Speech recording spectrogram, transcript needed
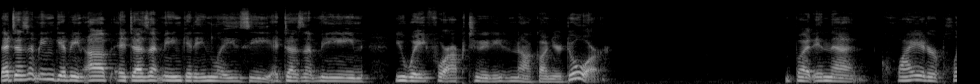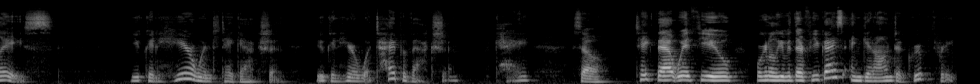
That doesn't mean giving up. It doesn't mean getting lazy. It doesn't mean you wait for opportunity to knock on your door. But in that quieter place, you can hear when to take action. You can hear what type of action, okay? So take that with you. We're going to leave it there for you guys and get on to group three.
